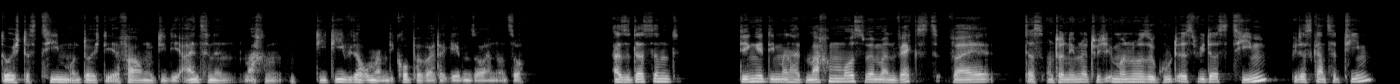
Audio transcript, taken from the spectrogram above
durch das Team und durch die Erfahrungen, die die Einzelnen machen, die die wiederum an die Gruppe weitergeben sollen und so. Also das sind Dinge, die man halt machen muss, wenn man wächst, weil das Unternehmen natürlich immer nur so gut ist wie das Team, wie das ganze Team.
